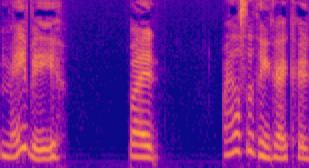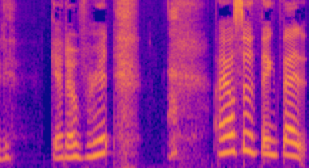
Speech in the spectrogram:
Maybe, but I also think I could get over it. I also think that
